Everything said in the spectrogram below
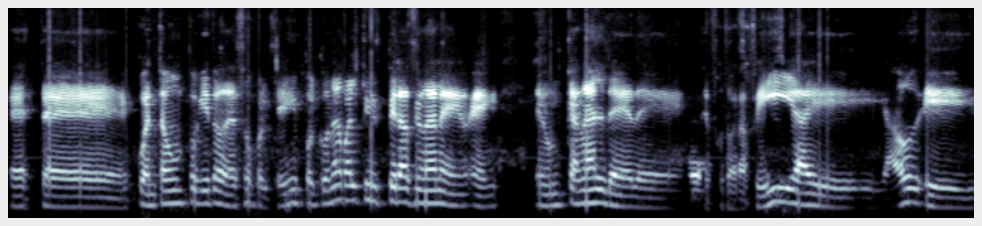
Este, cuéntame un poquito de eso, porque, porque una parte inspiracional en en un canal de, de, fotografía y, y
